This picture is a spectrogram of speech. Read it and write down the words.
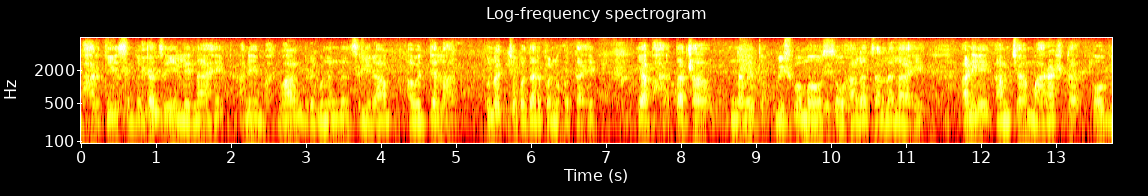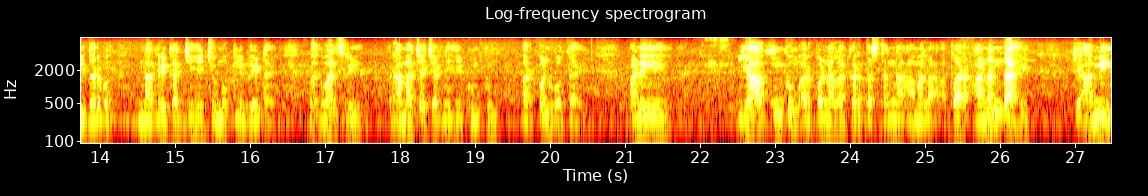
भारतीय सभ्यताचे लेणं आहे आणि भगवान रघुनंदन श्रीराम अयोध्येला पुनच्च पदार्पण होत आहे. या भारताचा नव्हे तर विश्व महोत्सव व्हायला चाललेला आहे आणि आमच्या महाराष्ट्र व विदर्भ नागरिकांची ही चिमुकली भेट आहे. भगवान श्री रामाच्या चरणी ही कुमकुम अर्पण होत आहे. आणि या कुंकुम अर्पणाला करत असताना आम्हाला अपार आनंद आहे की आम्ही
